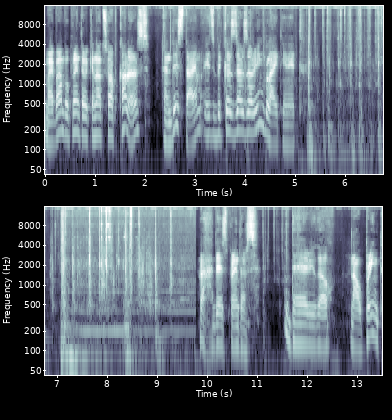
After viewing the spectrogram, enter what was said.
My Bambu printer cannot swap colors and this time it's because there's a ring light in it. Ah, these printers. There you go. Now print.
